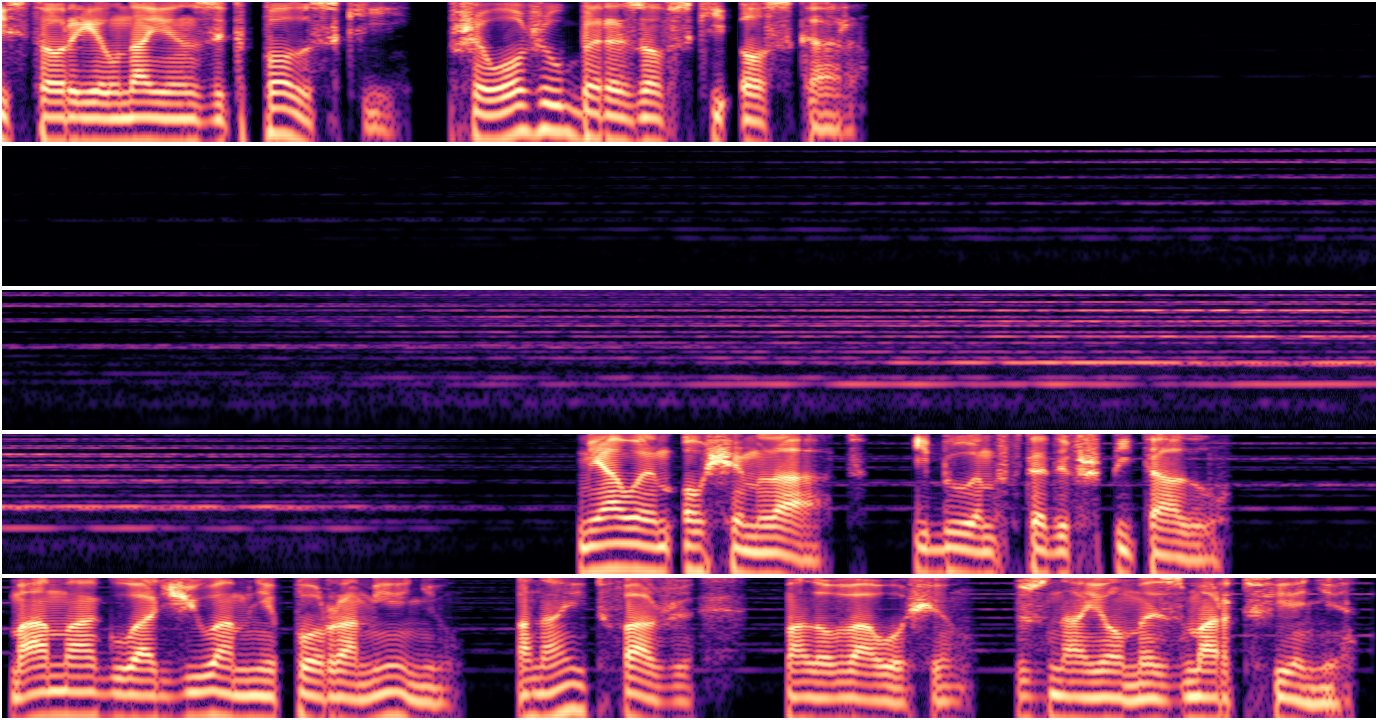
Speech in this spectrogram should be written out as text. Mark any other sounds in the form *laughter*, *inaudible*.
historię na język polski przełożył Berezowski Oskar. Miałem osiem lat i byłem wtedy w szpitalu. Mama gładziła mnie po ramieniu, a na jej twarzy malowało się znajome zmartwienie.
